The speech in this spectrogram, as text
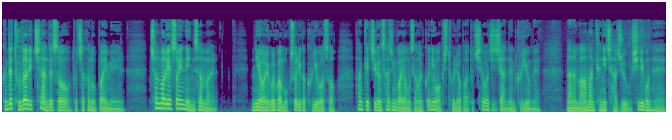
근데 두 달이 채 안 돼서 도착한 오빠의 메일. 첫머리에 써있는 인사말. 네 얼굴과 목소리가 그리워서 함께 찍은 사진과 영상을 끊임없이 돌려봐도 채워지지 않는 그리움에 나는 마음 한켠이 자주 시리곤 해.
